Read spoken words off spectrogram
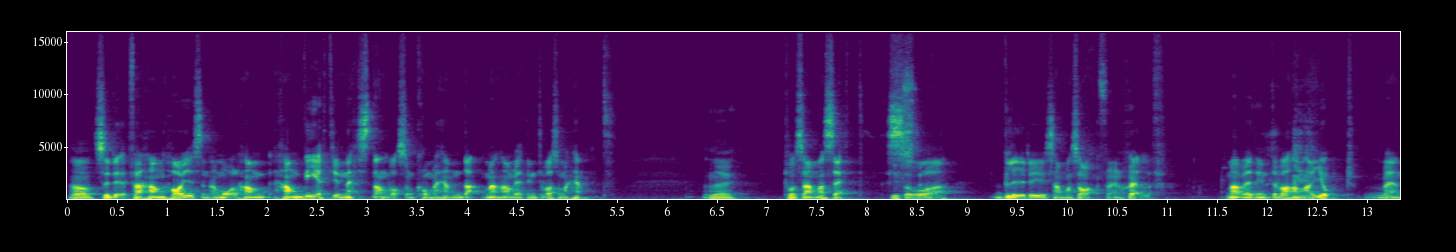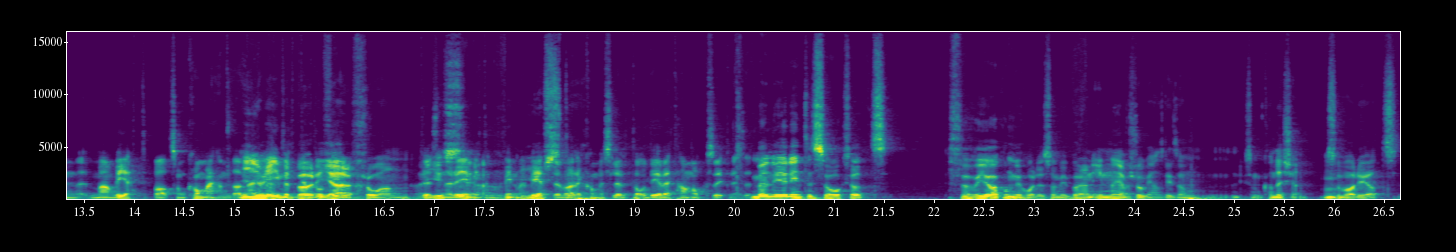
Ja. Så det, för han har ju sina mål. Han, han vet ju nästan vad som kommer hända, men han vet inte vad som har hänt. Nej. På samma sätt Just så blir det ju samma sak för en själv. Man vet inte vad han har gjort, men man vet vad som kommer hända I och när du är med i att det börjar från... Precis, när du är i mitten på filmen vet du var det kommer sluta och det vet han också i princip. Men är det inte så också att, för vad jag kommer ihåg det som i början, innan jag förstod hans liksom, liksom condition, Mm. så var det ju att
